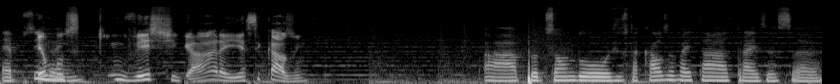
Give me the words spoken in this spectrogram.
É possível. Temos hein? que investigar aí esse caso, hein? A produção do Justa Causa vai estar atrás dessa,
